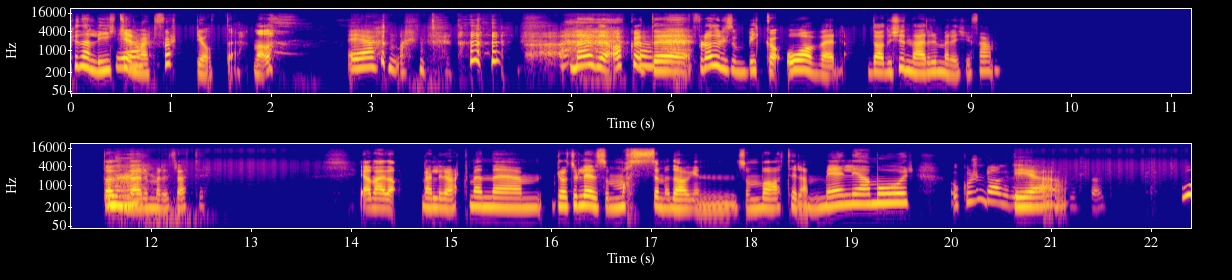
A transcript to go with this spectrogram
Kunne jeg like gjerne Ja. vært 48. Nei, ja, nei. Nei, det er akkurat det. For da hadde du liksom bikka over. Da er du ikke nærmere 25. Da er du nærmere 30. Ja, nei da. Veldig rart. Men eh, gratulerer så masse med dagen som var til Amelia, mor. Og hvilken dag er det? Ja. har?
